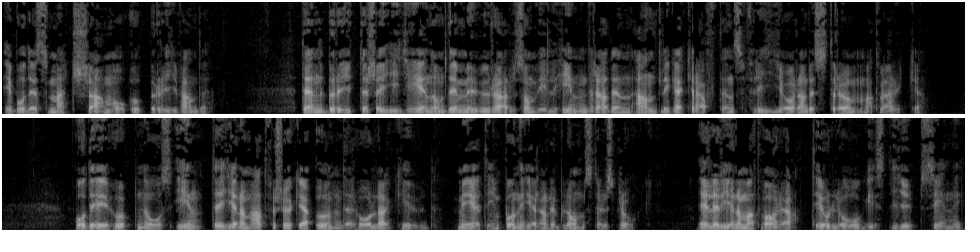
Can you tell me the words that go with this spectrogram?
är både smärtsam och upprivande. Den bryter sig igenom de murar som vill hindra den andliga kraftens frigörande ström att verka. Och det uppnås inte genom att försöka underhålla Gud med ett imponerande blomsterspråk eller genom att vara teologiskt djupsinnig.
